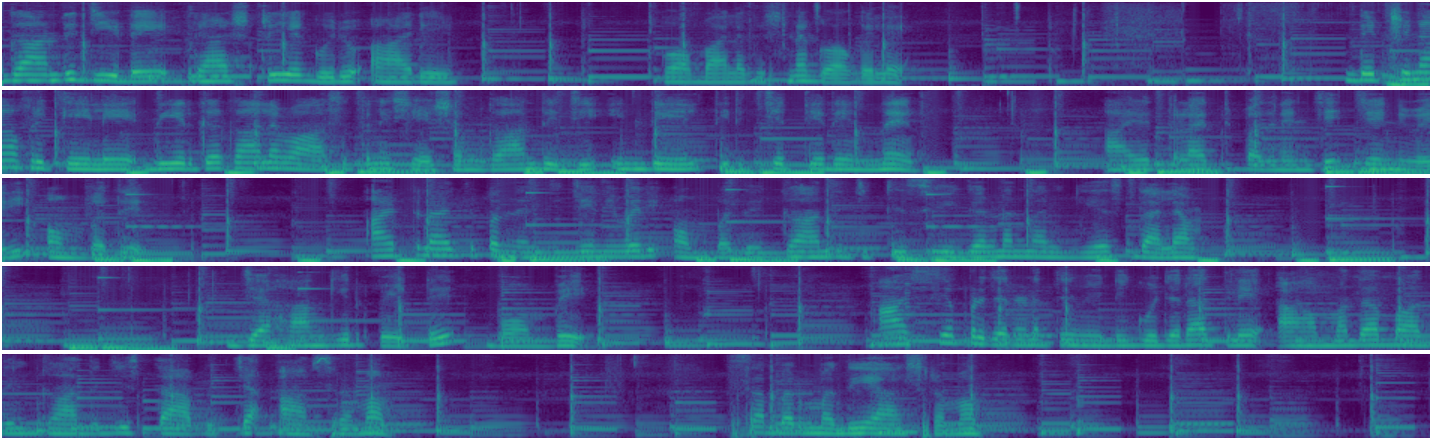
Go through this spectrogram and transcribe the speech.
ഗാന്ധിജിയുടെ രാഷ്ട്രീയ ഗുരു ആര്? ഗോപാലകൃഷ്ണ ഗോഖലെ. ദക്ഷിണാഫ്രിക്കയിലെ ദീർഘകാല വാസത്തിന് ശേഷം ഗാന്ധിജി ഇന്ത്യയിൽ തിരിച്ചെത്തിയതെന്ന്. ആയിരത്തി തൊള്ളായിരത്തി പതിനഞ്ച് ജനുവരി ഒമ്പത്. ആയിരത്തി തൊള്ളായിരത്തി പതിനഞ്ച് ജനുവരി ഒമ്പത് ഗാന്ധിജിക്ക് സ്വീകരണം നൽകിയ സ്ഥലം. ജഹാംഗീർപേട്ട് ബോംബെ. ആശയ പ്രചരണത്തിന് വേണ്ടി ഗുജറാത്തിലെ അഹമ്മദാബാദിൽ ഗാന്ധിജി സ്ഥാപിച്ച ആശ്രമം. സബർമതി ആശ്രമം.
